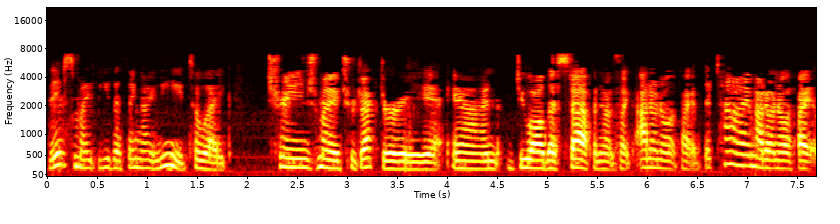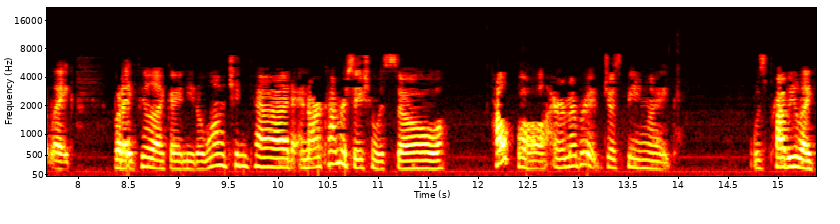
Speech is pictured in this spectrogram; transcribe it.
this might be the thing I need to like change my trajectory and do all this stuff. And I was like, I don't know if I have the time. I don't know if I like, but I feel like I need a launching pad. And our conversation was so helpful. I remember it just being like, was probably like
